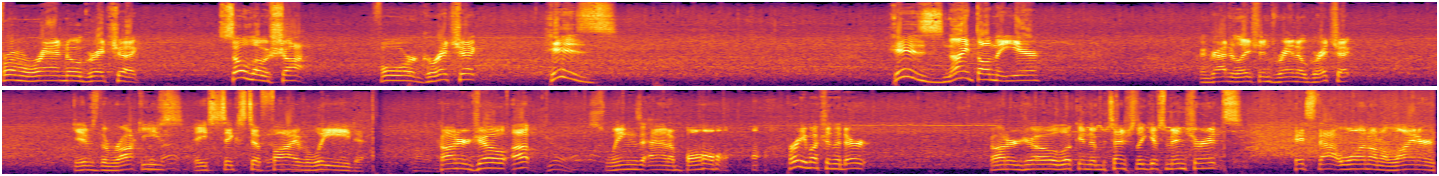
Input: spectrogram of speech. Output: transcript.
from Randal Grichuk. Solo shot for Grichuk. His his ninth on the year. Congratulations, Randal Grichuk. Gives the Rockies a 6 to 5 lead. Connor Joe up. Swings at a ball pretty much in the dirt. Connor Joe looking to potentially give some insurance. Hits that one on a liner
